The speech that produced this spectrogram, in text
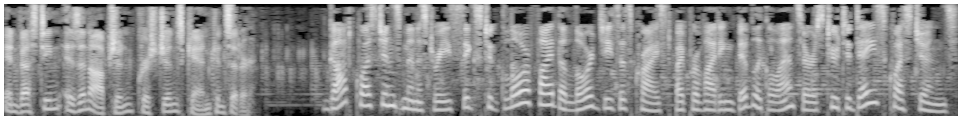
investing is an option Christians can consider. Got Questions Ministry seeks to glorify the Lord Jesus Christ by providing biblical answers to today's questions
